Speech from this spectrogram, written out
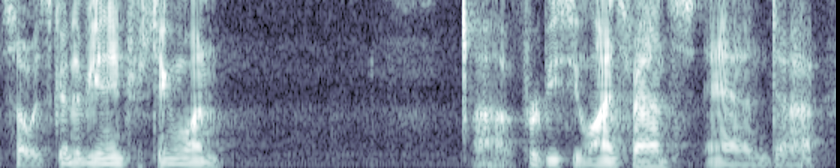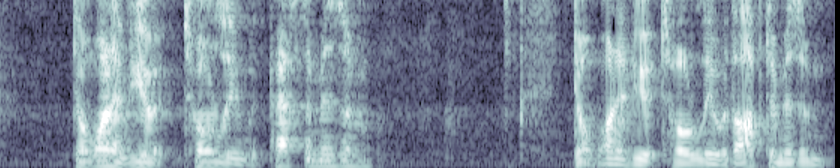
So it's going to be an interesting one uh, for BC Lions fans, and uh, don't want to view it totally with pessimism. Don't want to view it totally with optimism,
